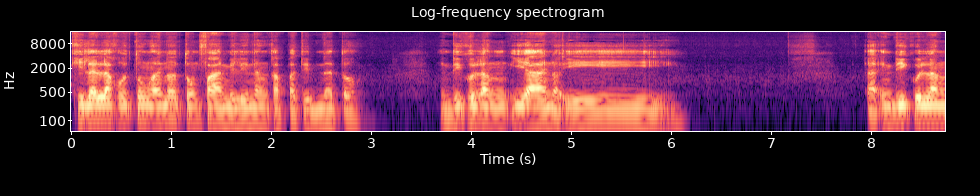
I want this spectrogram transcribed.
Kilala ko tong ano, tong family ng kapatid na to. Hindi ko lang i-ano, i ah, hindi ko lang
